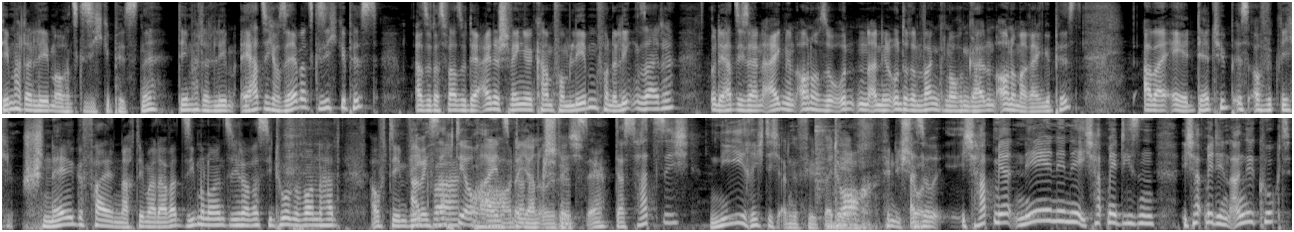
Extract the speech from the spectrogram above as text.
dem hat er Leben auch ins Gesicht gepisst, ne? Dem hat er Leben, er hat sich auch selber ins Gesicht gepisst. Also das war so, der eine Schwengel kam vom Leben, von der linken Seite und er hat sich seinen eigenen auch noch so unten an den unteren Wangenknochen gehalten und auch nochmal reingepisst. Aber ey, der Typ ist auch wirklich schnell gefallen, nachdem er da was, 97 oder was die Tour gewonnen hat, auf dem Weg Aber ich war. sag dir auch Oh, eins bei Jan Ulrich. Das hat sich nie richtig angefühlt bei dem. Doch, finde ich schon. Also ich habe mir, nee, nee, nee, ich habe mir diesen, ich habe mir den angeguckt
